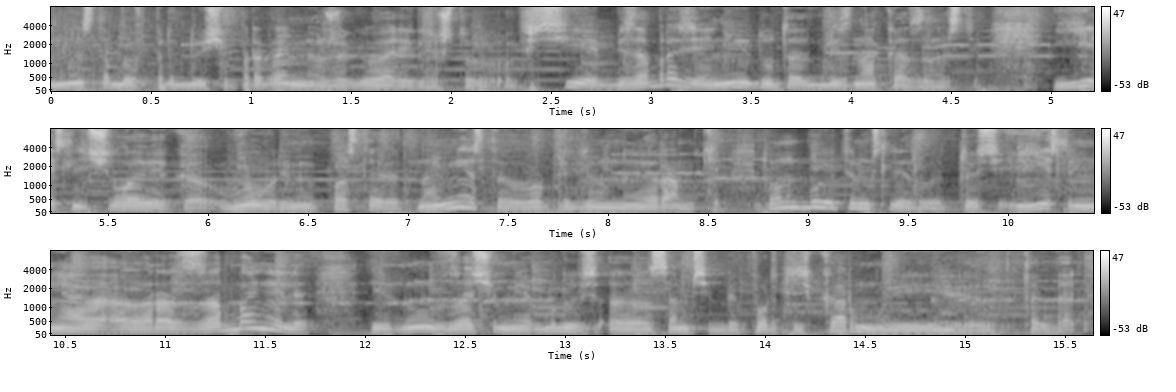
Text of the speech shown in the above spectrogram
Мы с тобой в предыдущей программе уже говорили, что все безобразия, они идут от безнаказанности. Если человека вовремя поставят на место в определенные рамки, то он будет им следовать. То есть, если меня раз забанили, ну, зачем я буду э, сам себе портить карму и так далее.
